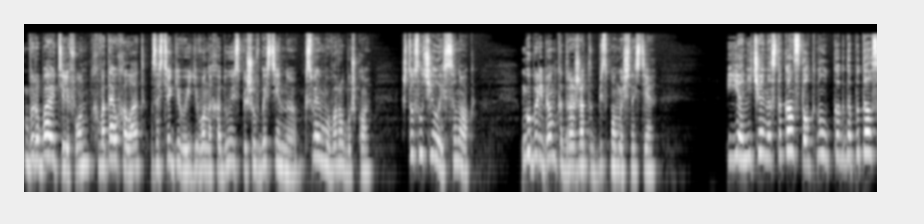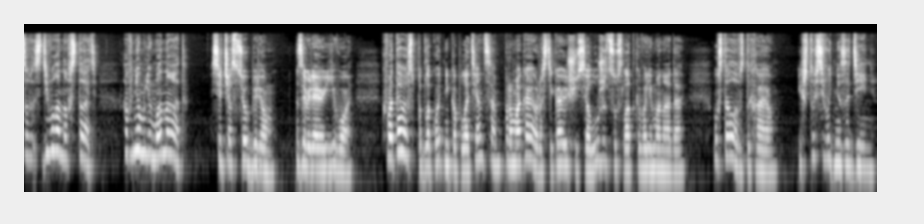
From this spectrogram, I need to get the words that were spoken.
Вырубаю телефон, хватаю халат, застегиваю его на ходу и спешу в гостиную, к своему воробушку. «Что случилось, сынок?» Губы ребенка дрожат от беспомощности. «Я нечаянно стакан столкнул, когда пытался с дивана встать, а в нем лимонад». «Сейчас все уберем», — заверяю его. Хватаю с подлокотника полотенца, промокаю растекающуюся лужицу сладкого лимонада. Устало вздыхаю. «И что сегодня за день?»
